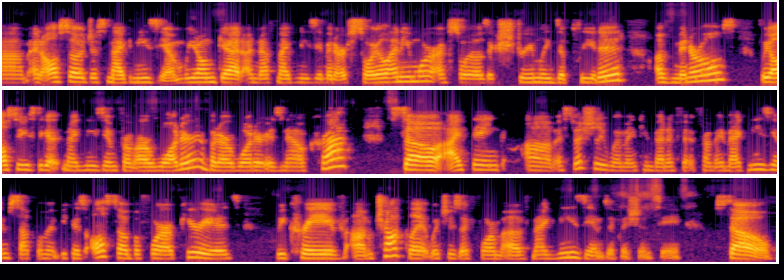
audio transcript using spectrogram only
um, and also just magnesium. We don't get enough magnesium in our soil anymore. Our soil is extremely depleted of minerals. We also used to get magnesium from our water, but our water is now crap. So I think, um, especially women, can benefit from a magnesium supplement because also before our periods, we crave um, chocolate, which is a form of magnesium deficiency. So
